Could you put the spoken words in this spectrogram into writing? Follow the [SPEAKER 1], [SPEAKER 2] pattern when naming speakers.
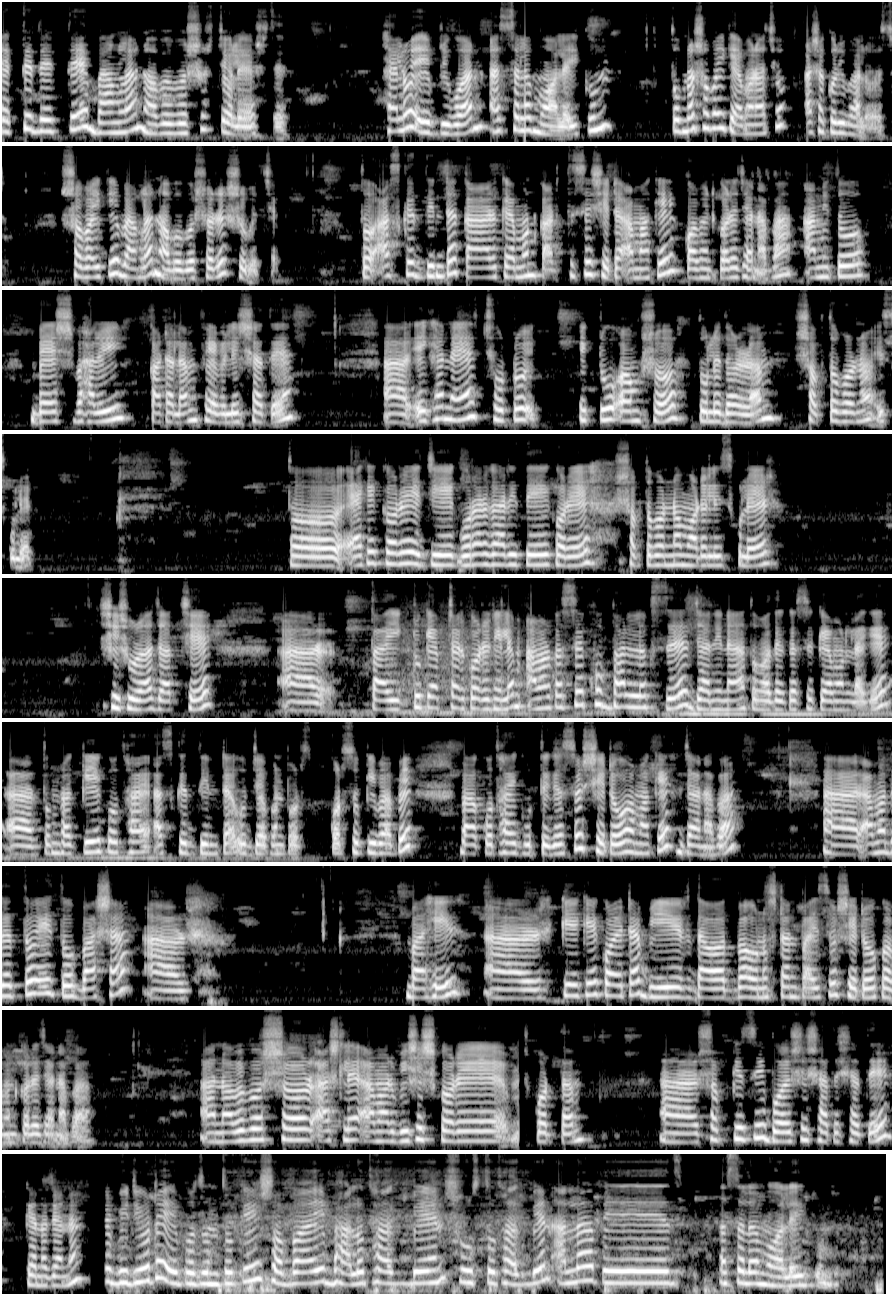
[SPEAKER 1] দেখতে দেখতে বাংলা নববর্ষর চলে আসছে। হ্যালো এভরিওয়ান আসসালামু আলাইকুম। তোমরা সবাই কেমন আছো? আশা করি ভালো আছো। সবাইকে বাংলা নববর্ষরের শুভেচ্ছা। তো আজকের দিনটা কার কেমন কাটতেছে সেটা আমাকে কমেন্ট করে জানাবা। আমি তো বেশ ভালোই কাটালাম ফ্যামিলির সাথে। আর এখানে ছোট একটু অংশ তুলে ধরলাম সপ্তবর্ণ স্কুলের। তো এক এক করে যে ঘোড়ার গাড়িতে করে সপ্তবর্ণ মডেল স্কুলের শিশুরা যাচ্ছে। আর তাই একটু ক্যাপচার করে নিলাম। আমার কাছে খুব ভালো লাগছে, জানি না তোমাদের কাছে কেমন লাগে। আর তোমরা কে কোথায় আজকের দিনটা উদযাপন করছ কীভাবে বা কোথায় ঘুরতে গেছো সেটাও আমাকে জানাবা। আর আমাদের তো এই তো বাসা, আর বাহির। আর কে কে কয়টা বিয়ের দাওয়াত বা অনুষ্ঠান পাইছো সেটাও কমেন্ট করে জানাবা। আর নববর্ষর আসলে আমার বিশেষ করে করতাম। আর সব কিছুই বয়সের সাথে সাথে, কেন জানা? ভিডিওটা এ পর্যন্তকে। সবাই ভালো থাকবেন, সুস্থ থাকবেন। আল্লাহ হাফেজ। আসসালামু আলাইকুম।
